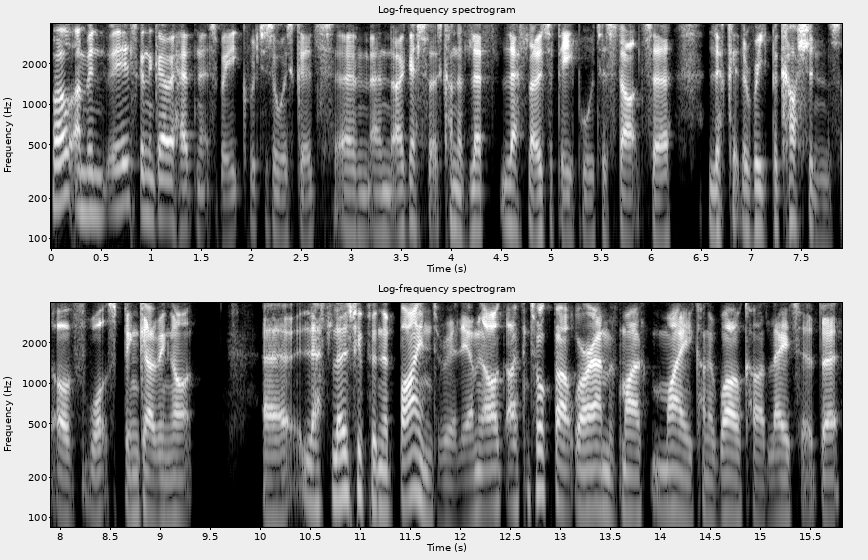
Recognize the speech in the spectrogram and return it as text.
Well, I mean, it is going to go ahead next week, which is always good. Um, and I guess that's kind of left left loads of people to start to look at the repercussions of what's been going on. Uh, left loads of people in a bind, really. I mean, I'll, I can talk about where I am with my my kind of wild card later, but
